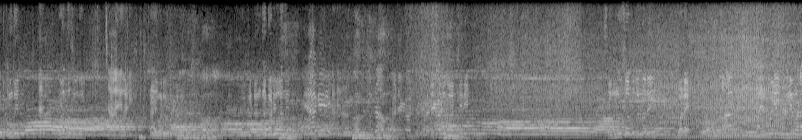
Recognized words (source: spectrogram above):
കൊടുക്കുന്നത്? ഇവിടെ എന്താ സംഭവം? ചായ കടി. ചായ കടി കൊടുക്കാം എന്താ കടിയുള്ളത് ശരി സമൂസ പിന്നെന്താണ്? വട. പഴംപൊരി ഉള്ളിവട.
